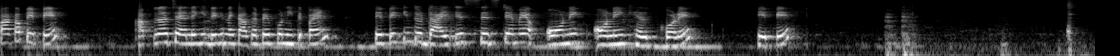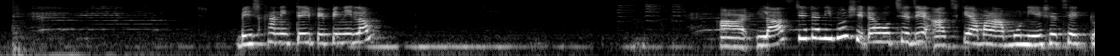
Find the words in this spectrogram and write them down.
পাকা পেঁপে। আপনারা চাইলে কিন্তু এখানে কাঁচা পেঁপে নিতে পারেন। পেঁপে কিন্তু ডাইজেস্ট সিস্টেমে অনেক অনেক হেল্প করে পেঁপে। বেশ খানিকটাই পেঁপে নিলাম। আর লাস্ট যেটা নিব সেটা হচ্ছে যে, আজকে আমার আম্মু নিয়ে এসেছে একটু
